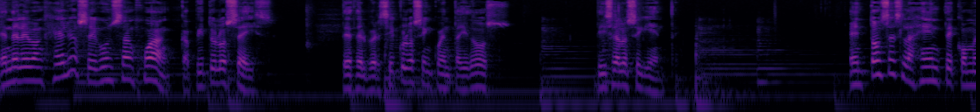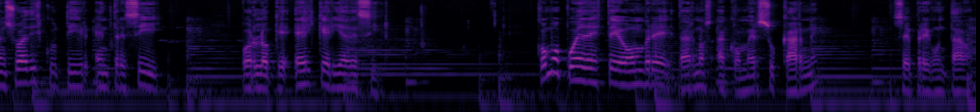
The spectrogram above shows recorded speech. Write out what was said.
En el Evangelio según San Juan, capítulo 6, desde el versículo 52, dice lo siguiente. Entonces la gente comenzó a discutir entre sí por lo que él quería decir. ¿Cómo puede este hombre darnos a comer su carne? se preguntaban.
